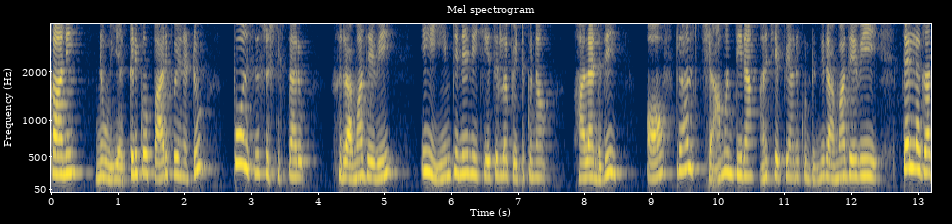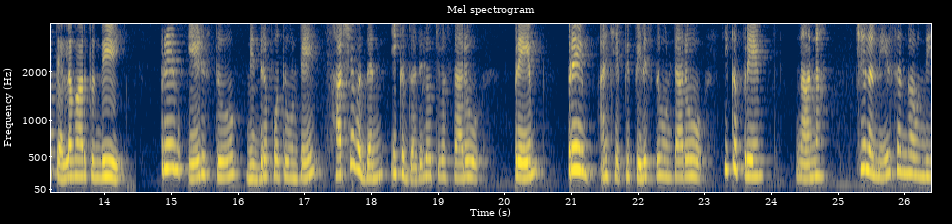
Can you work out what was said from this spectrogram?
కానీ నువ్వు ఎక్కడికో పారిపోయినట్టు పోలీసులు సృష్టిస్తారు. రమాదేవి ఈ ఇంటినే నీ చేతుల్లో పెట్టుకున్నావు. అలాంటిది ఆఫ్టర్ ఆల్ చామంతినా అని చెప్పి అనుకుంటుంది రమాదేవి. తెల్లగా తెల్లవారుతుంది. ప్రేమ్ ఏడుస్తూ నిద్రపోతూ ఉంటే హర్షవర్ధన్ ఇక గదిలోకి వస్తారు. ప్రేమ్ ప్రేమ్ అని చెప్పి పిలుస్తూ ఉంటారు. ఇక ప్రేమ్ నాన్న చాలా నీరసంగా ఉంది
